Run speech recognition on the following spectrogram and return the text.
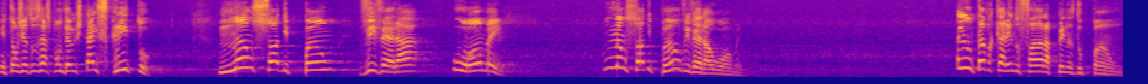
Então Jesus respondeu: Está escrito, não só de pão viverá o homem. Não só de pão viverá o homem. Ele não estava querendo falar apenas do pão.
